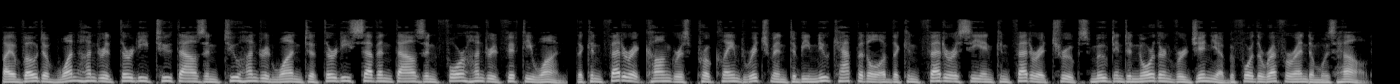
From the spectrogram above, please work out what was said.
by a vote of 132,201 to 37,451. The Confederate Congress proclaimed Richmond to be new capital of the Confederacy and Confederate troops moved into Northern Virginia before the referendum was held.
